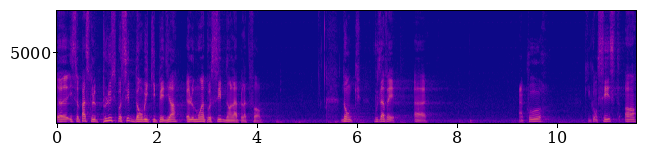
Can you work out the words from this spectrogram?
euh, il se passe le plus possible dans Wikipédia et le moins possible dans la plateforme. Donc, vous avez un cours qui consiste en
